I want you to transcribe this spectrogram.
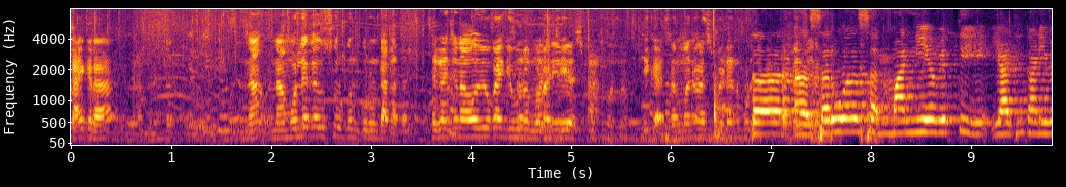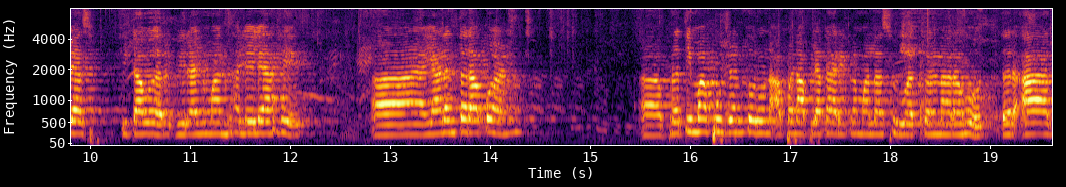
काय करा? ना नामोल्य काय सुरू पण करून टाका. सगळ्यांच्या नाव काय घेऊ नका कोणाची. ठीक आहे सन्मान व्यासपीठ आणि पुढे- तर सर्व सन्माननीय व्यक्ती या ठिकाणी व्यासपीठावर विराजमान झालेले आहेत. यानंतर आपण प्रतिमा पूजन करून आपण आपल्या कार्यक्रमाला सुरुवात करणार आहोत. तर आज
